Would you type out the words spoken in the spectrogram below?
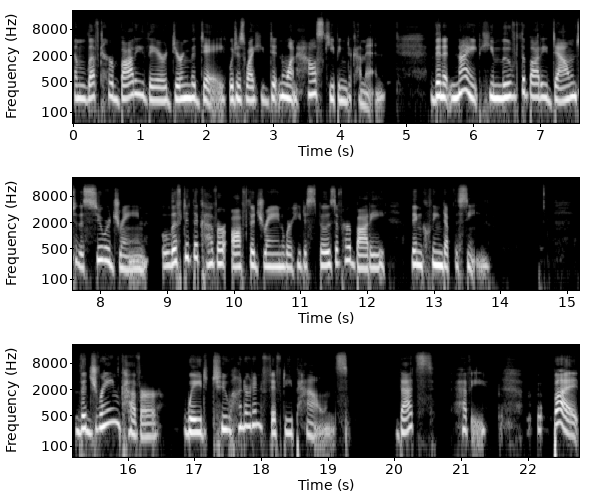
and left her body there during the day, which is why he didn't want housekeeping to come in. Then at night, he moved the body down to the sewer drain, lifted the cover off the drain where he disposed of her body, then cleaned up the scene. The drain cover weighed 250 pounds. That's heavy. But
